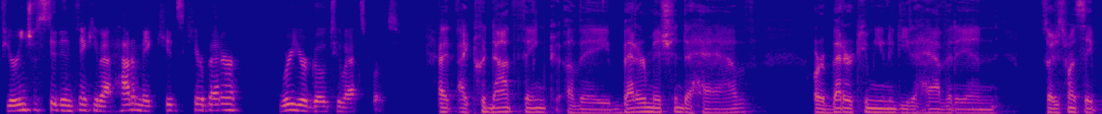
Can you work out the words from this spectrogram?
if you're interested in thinking about how to make kids care better, we're your go to experts. I, I could not think of a better mission to have or a better community to have it in so I just want to say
